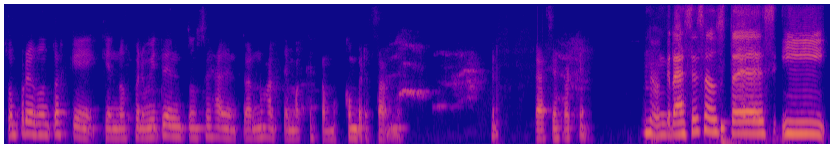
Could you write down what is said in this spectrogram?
Son preguntas que, que nos permiten entonces adentrarnos al tema que estamos conversando. Gracias, Raquel. No, gracias a ustedes. Y,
